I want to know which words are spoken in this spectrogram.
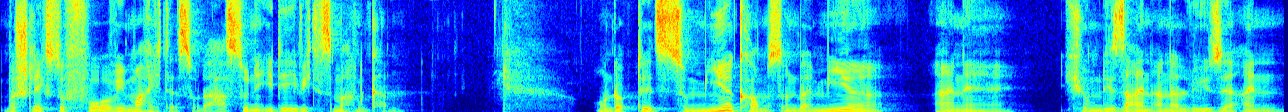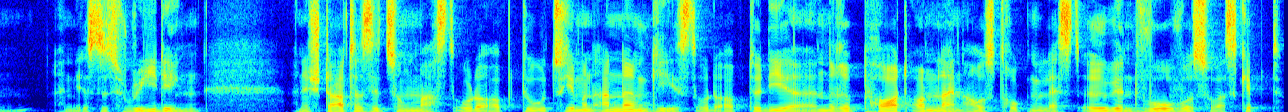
was schlägst du vor, wie mache ich das? Oder hast du eine Idee, wie ich das machen kann? Und ob du jetzt zu mir kommst und bei mir eine Human Design Analyse, ein, ein erstes Reading, eine Startersitzung machst oder ob du zu jemand anderem gehst oder ob du dir einen Report online ausdrucken lässt, irgendwo, wo es sowas gibt.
